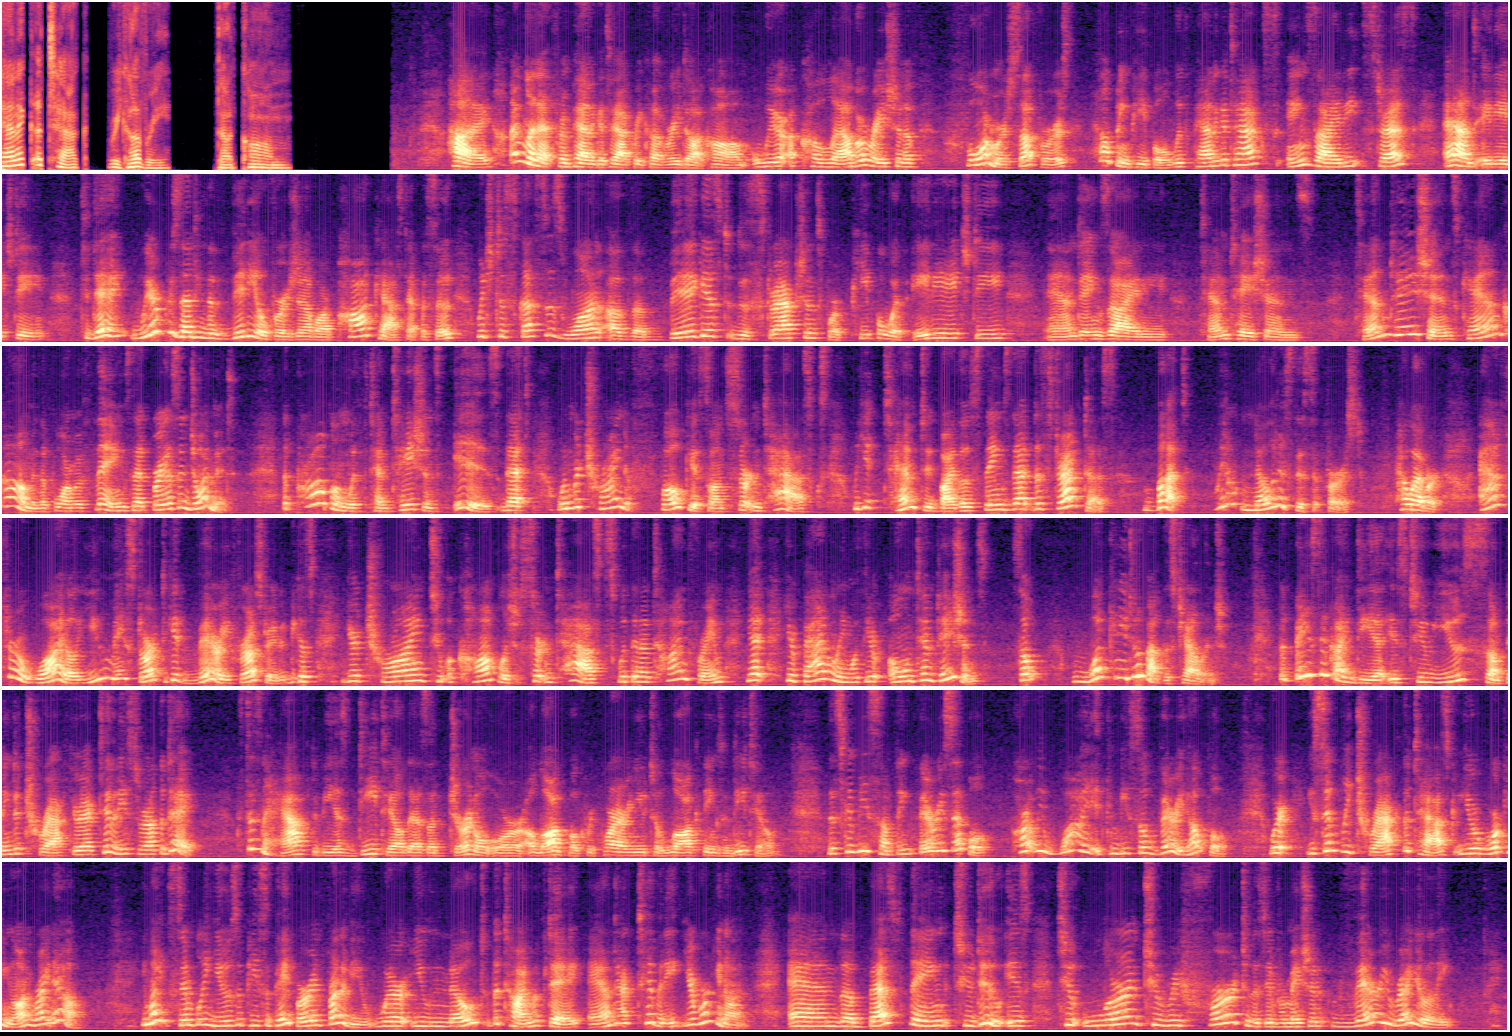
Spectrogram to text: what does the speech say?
PanicAttackRecovery.com. Hi, I'm Lynette from PanicAttackRecovery.com. We're a collaboration of former sufferers helping people with panic attacks, anxiety, stress, and ADHD. Today, we're presenting the video version of our podcast episode, which discusses one of the biggest distractions for people with ADHD and anxiety temptations. Temptations can come in the form of things that bring us enjoyment. The problem with temptations is that when we're trying to focus on certain tasks, we get tempted by those things that distract us, but we don't notice this at first. However, after a while, you may start to get very frustrated because you're trying to accomplish certain tasks within a time frame, yet you're battling with your own temptations. So, what can you do about this challenge? The basic idea is to use something to track your activities throughout the day. This doesn't have to be as detailed as a journal or a logbook requiring you to log things in detail. This can be something very simple, partly why it can be so very helpful, where you simply track the task you're working on right now. You might simply use a piece of paper in front of you where you note the time of day and activity you're working on. And the best thing to do is to learn to refer to this information very regularly.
